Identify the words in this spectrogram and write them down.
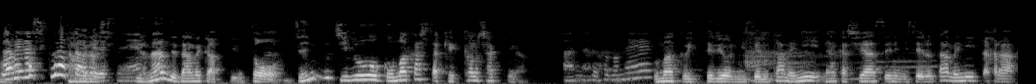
ダメ出し食らったわけですいや、ね。なんでダメかっていうと、うん全部自分をごまかした結果の借金なんです。あ、なるほどねう。まくいってるように見せるために、なんか幸せに見せるために、だから、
